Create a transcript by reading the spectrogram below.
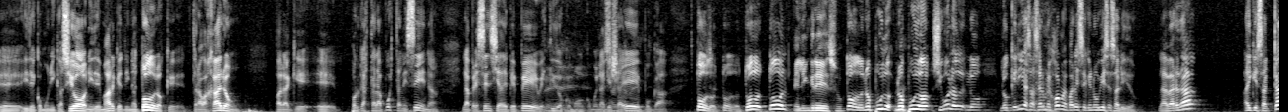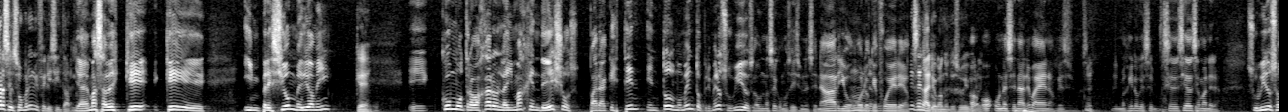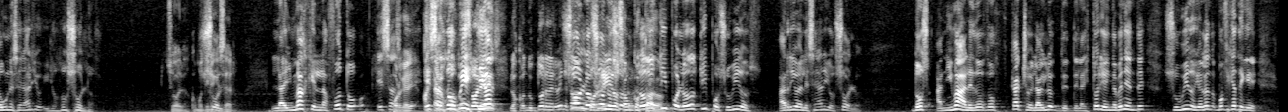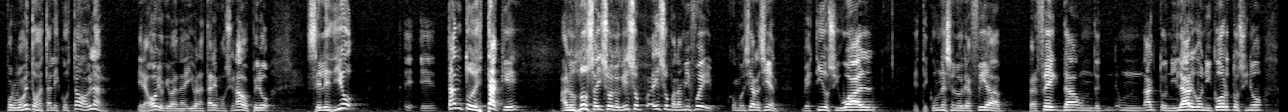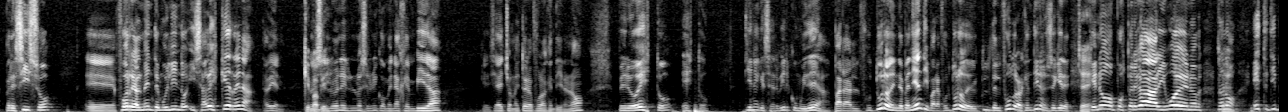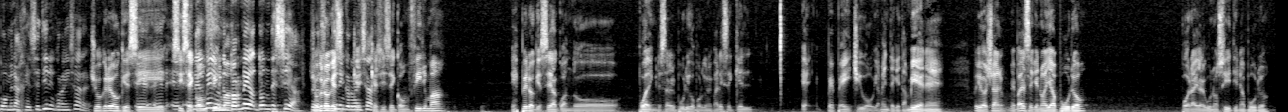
eh, y de comunicación y de marketing, a todos los que trabajaron para que... eh, porque hasta la puesta en escena, la presencia de Pepe, vestidos como, como en aquella época, todo, todo, todo, todo... El ingreso. Todo, no pudo, no pudo. Si vos lo, lo- lo querías hacer mejor, me parece que no hubiese salido. La verdad, hay que sacarse el sombrero y felicitarlo. Y además, ¿sabés qué, qué impresión me dio a mí? ¿Qué? Eh, cómo trabajaron la imagen de ellos para que estén en todo momento, primero subidos a un, no sé cómo se dice, un escenario o Mm, lo que fuere. Un escenario cuando te subís O- o un escenario, bueno, me imagino que se, se decía de esa manera. Subidos a un escenario y los dos solos. Solo, como tiene que ser. La imagen, la foto, esas, esas dos bestias, Los conductores del evento estaban solos, corridos solos, a un solos. Los costado. dos, tipos, los dos tipos subidos arriba del escenario solos. Dos animales, dos, dos cachos de la, de, la historia de Independiente, subidos y hablando. Vos fíjate que por momentos hasta les costaba hablar. Era obvio que iban a, iban a estar emocionados, pero se les dio eh, eh, tanto destaque a los dos ahí solo, que eso, eso para mí fue, como decía recién, vestidos igual, este, con una escenografía perfecta, un, un acto ni largo ni corto, sino preciso. Eh, fue realmente muy lindo. ¿Y sabés qué, Rena? Está bien. ¿Qué, no, es el, no es el único homenaje en vida que se ha hecho en la historia del fútbol argentino, ¿no? Pero esto, esto, tiene que servir como idea para el futuro de Independiente y para el futuro del, del fútbol argentino, si se quiere. Sí. Que no postergar y bueno. No, Sí. no. Este tipo de homenaje se tiene que organizar. Yo creo que si, Eh, en- si en- se en el medio de confirma. un torneo, donde sea. Pero Yo creo se que, si, que que- organizar. que si se confirma, espero que sea cuando pueda ingresar el público, porque me parece que él Eh, Pepe y Chivo, obviamente que también, ¿eh? Pero ya me parece que no hay apuro. Por ahí algunos sí tiene apuro.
